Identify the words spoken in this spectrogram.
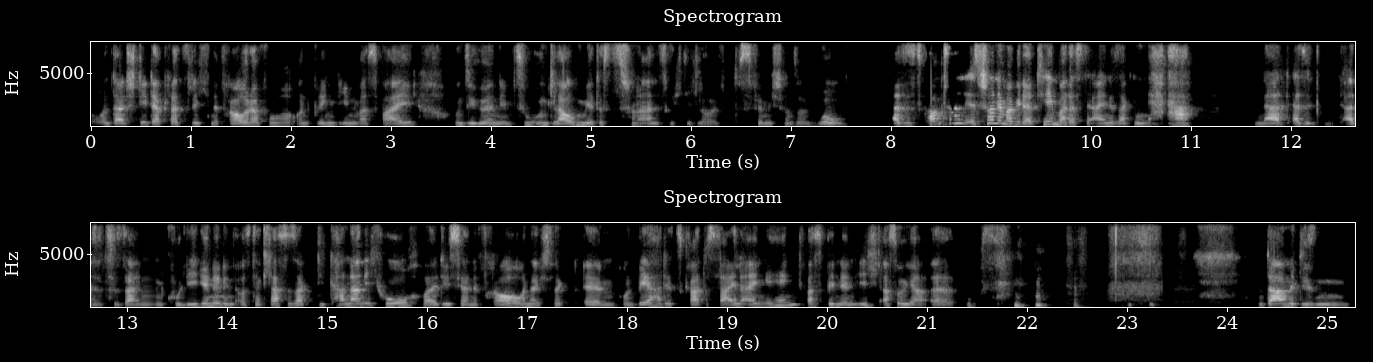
und dann steht da plötzlich eine Frau davor und bringt ihnen was bei und sie hören dem zu und glauben mir, dass das schon alles richtig läuft. Das ist für mich schon so ein Wow. Also es kommt schon, ist schon immer wieder Thema, dass der eine sagt, na, na, also, also zu seinen Kolleginnen aus der Klasse sagt, die kann da nicht hoch, weil die ist ja eine Frau. Und dann habe ich gesagt, ähm, und wer hat jetzt gerade das Seil eingehängt? Was bin denn ich? Ach so, ja, äh, ups. Und da mit diesen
